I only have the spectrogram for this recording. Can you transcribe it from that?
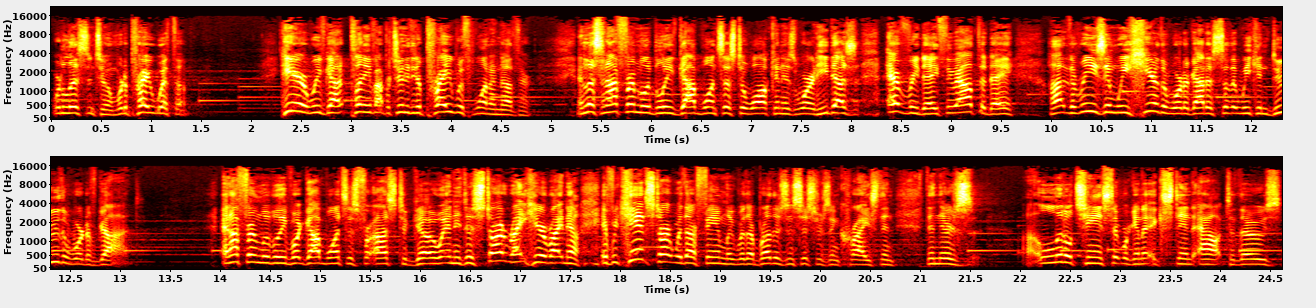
we're to listen to them, we're to pray with them. Here, we've got plenty of opportunity to pray with one another. And listen, I firmly believe God wants us to walk in His Word. He does every day, throughout the day. Uh, the reason we hear the Word of God is so that we can do the Word of God. And I firmly believe what God wants is for us to go and to start right here, right now. If we can't start with our family, with our brothers and sisters in Christ, then, then there's a little chance that we're going to extend out to those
